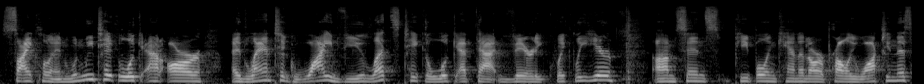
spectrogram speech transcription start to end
cyclone. And when we take a look at our Atlantic wide view, let's take a look at that very quickly here. Um, since people in Canada are probably watching this,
